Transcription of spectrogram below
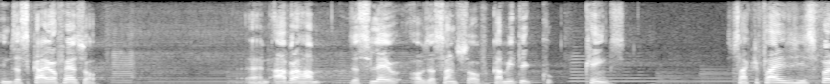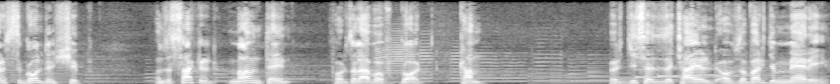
in the sky of Aesop. And Abraham, the slave of the sons of Kemetic kings, sacrificed his first golden sheep on the sacred mountain for the love of God. Come where Jesus, the child of the Virgin Mary,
